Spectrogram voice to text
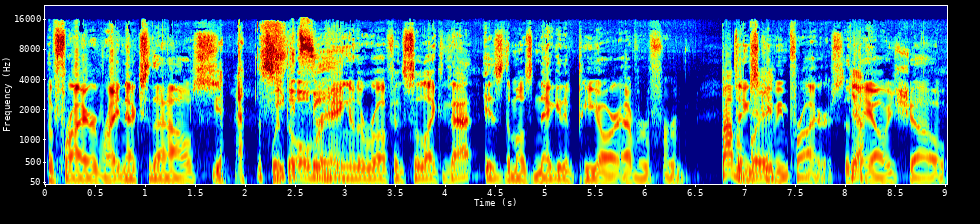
the fryer right next to the house Yes. with You the could see. overhang of the roof. And so, like, that is the most negative PR ever for Probably. Thanksgiving fryers that Yeah. they always show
